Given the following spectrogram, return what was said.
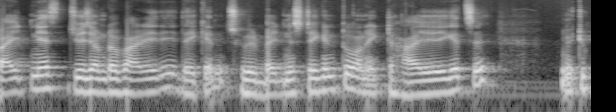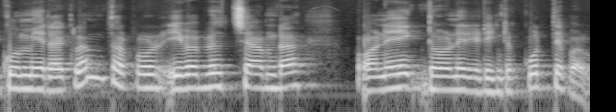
ব্রাইটনেস যদি আমরা বাড়িয়ে দিই, দেখেন ছবির ব্রাইটনেসটা কিন্তু অনেকটা হাই হয়ে গেছে। একটু কমিয়ে রাখলাম। তারপর এভাবে হচ্ছে আমরা অনেক ধরনের রেটিংটা করতে পারব।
